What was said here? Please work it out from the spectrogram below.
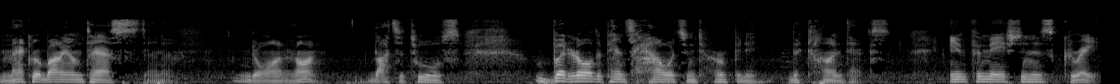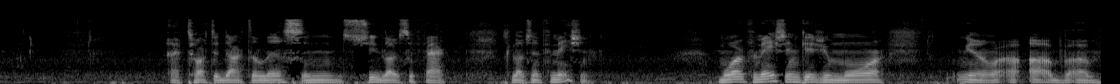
microbiome test, and a, go on and on. Lots of tools, but it all depends how it's interpreted, the context. Information is great. I've talked to Dr. Liss, and she loves the fact she loves information. More information gives you more you know, of um,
